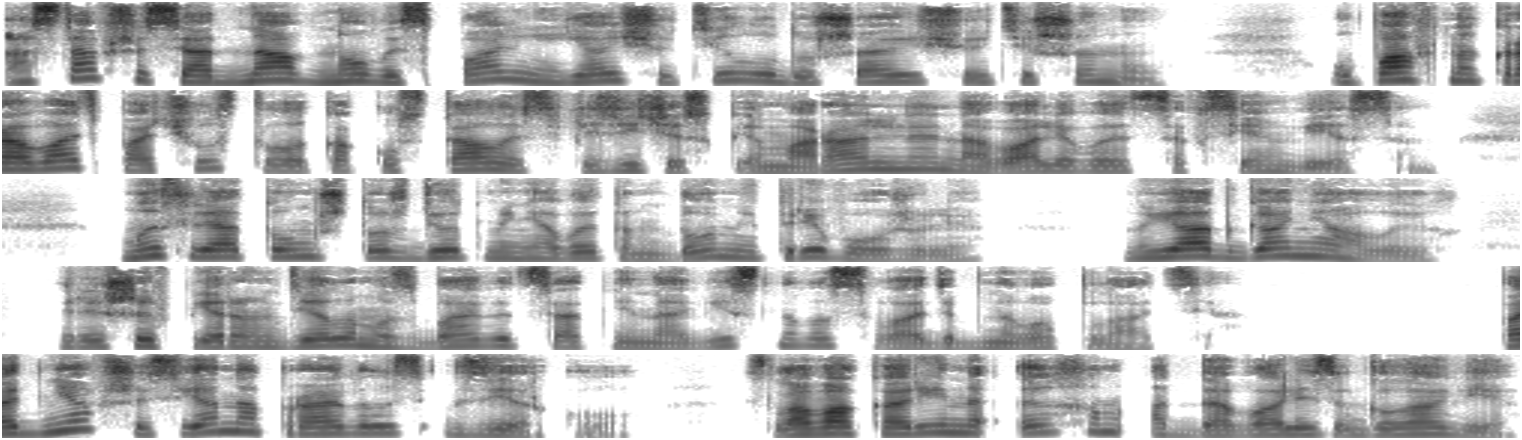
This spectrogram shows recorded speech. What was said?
Оставшись одна в новой спальне, я ощутила удушающую тишину. Упав на кровать, почувствовала, как усталость физическая и моральная наваливается всем весом. Мысли о том, что ждет меня в этом доме, тревожили. Но я отгоняла их, решив первым делом избавиться от ненавистного свадебного платья. Поднявшись, я направилась к зеркалу. Слова Карины эхом отдавались в голове,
